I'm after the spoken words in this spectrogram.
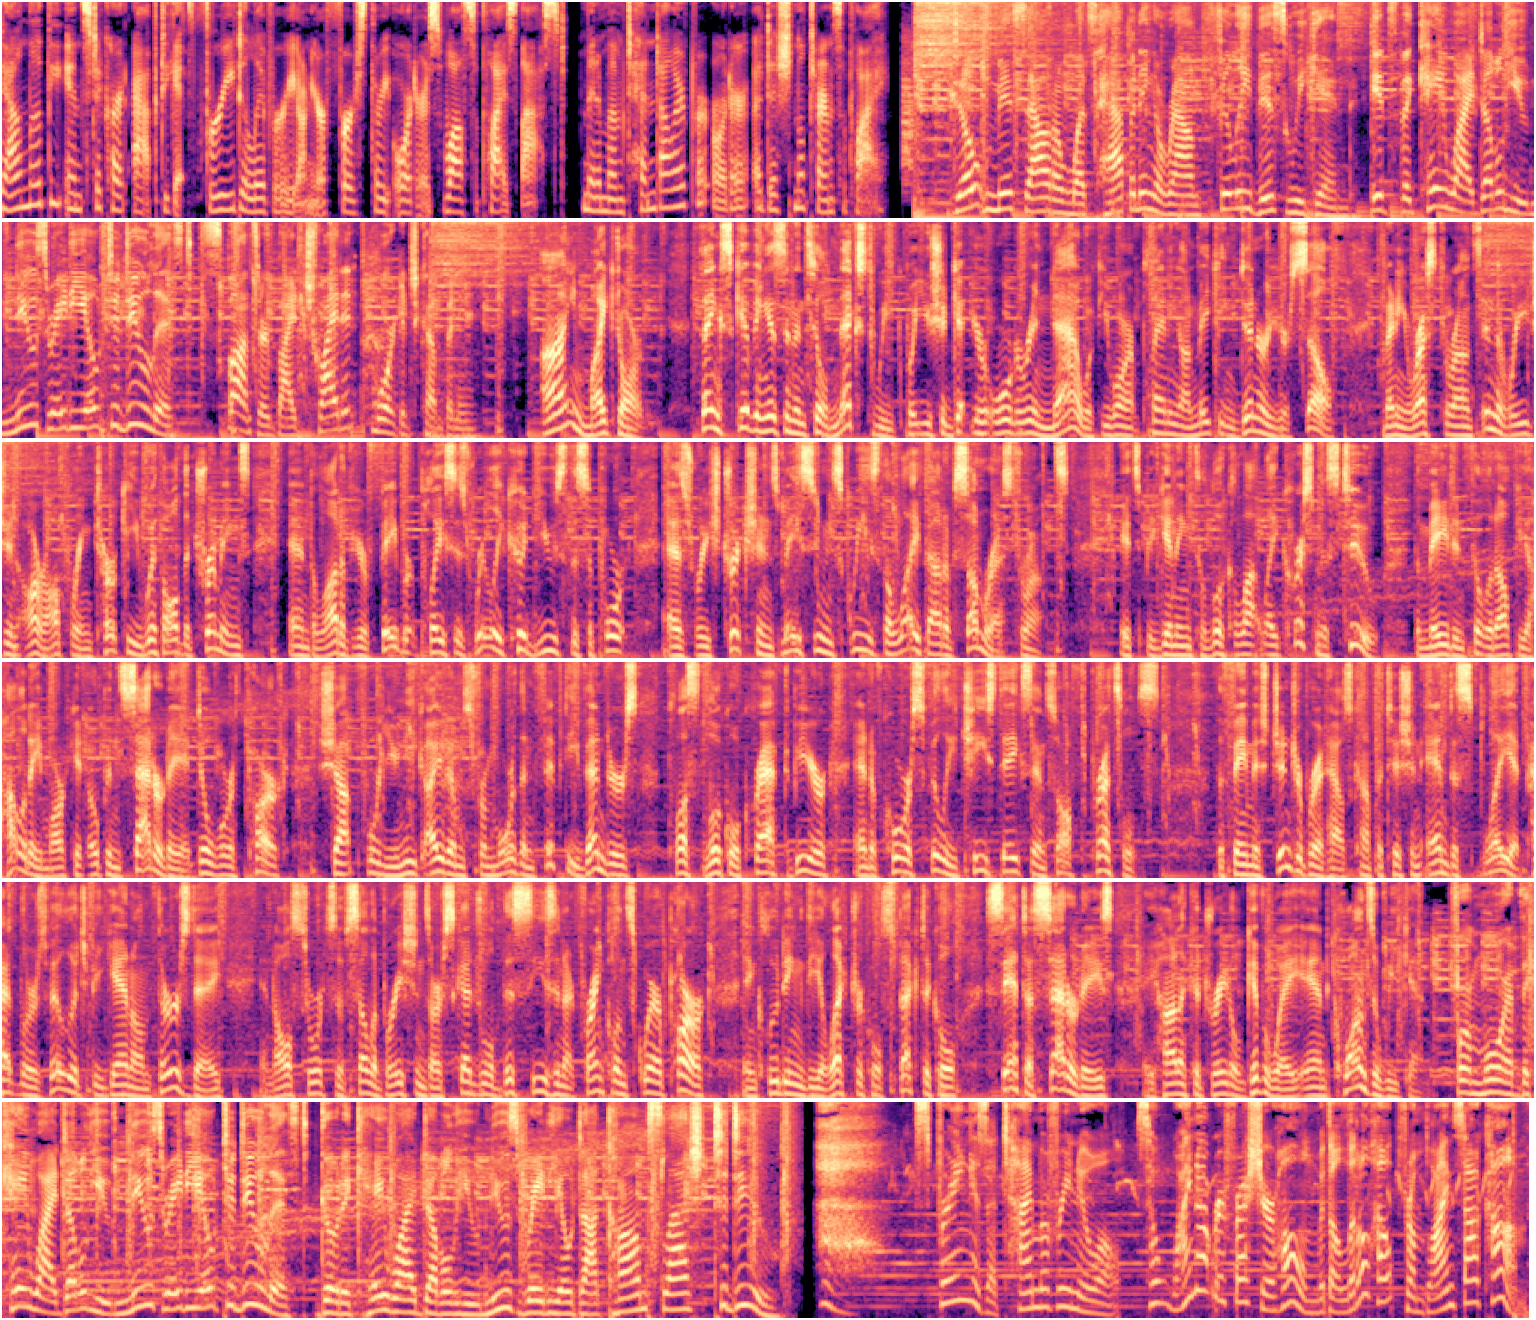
Download the Instacart app to get free delivery on your first three orders while supplies last. Minimum $10 per order, additional term supply. Don't miss out on what's happening around Philly this weekend. It's the KYW News Radio to do list, sponsored by Trident Mortgage Company. I'm Mike Dougherty. Thanksgiving isn't until next week, but you should get your order in now if you aren't planning on making dinner yourself. Many restaurants in the region are offering turkey with all the trimmings, and a lot of your favorite places really could use the support as restrictions may soon squeeze the life out of some restaurants. It's beginning to look a lot like Christmas, too. The Made in Philadelphia Holiday Market opens Saturday at Dilworth Park. Shop for unique items from more than 50 vendors, plus local craft beer, and of course, Philly cheesesteaks and soft pretzels. The famous gingerbread house competition and display at Peddler's Village began on Thursday, and all sorts of celebrations are scheduled this season at Franklin Square Park, including the electrical spectacle, Santa Saturdays, a Hanukkah dreidel giveaway, and Kwanzaa weekend. For more of the KYW News Radio to-do list, go to kywnewsradio.com slash to-do. Spring is a time of renewal, so why not refresh your home with a little help from Blinds.com?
